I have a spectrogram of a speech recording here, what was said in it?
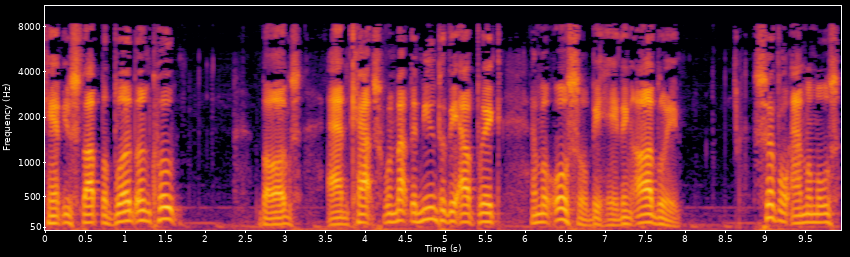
Can't you stop the blood, unquote? Dogs and cats were not immune to the outbreak and were also behaving oddly. Several animals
